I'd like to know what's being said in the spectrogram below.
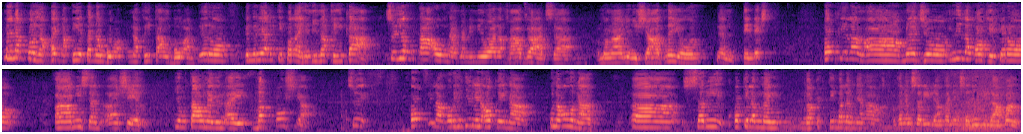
May nag-post na, ay nakita ng buwan, nakita ang buwan. Pero in reality pala hindi nakita. So yung tao na naniniwala kaagad sa mga yung isyahat na yon, yan, tinext, okay lang, ah, medyo, hindi lang okay, pero ah, minsan, ah, share, yung tao na yun ay mag-post siya. So, okay lang, or hindi rin okay na, una-una, ah, sari, okay lang na nabiktima lang niya ang kanyang sarili, ang kanyang sarili lamang.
